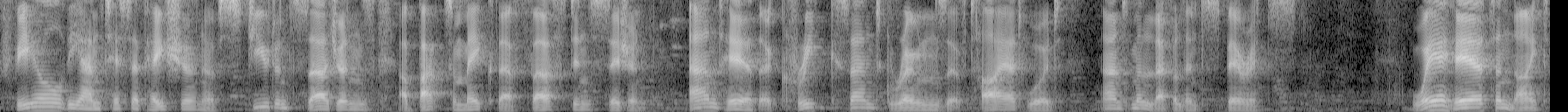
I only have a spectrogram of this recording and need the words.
feel the anticipation of student surgeons about to make their first incision, and hear the creaks and groans of tired wood and malevolent spirits. We're here tonight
